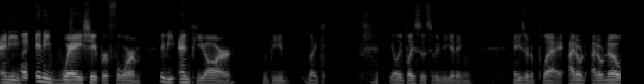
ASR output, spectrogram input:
any Right. any way shape or form maybe npr would be like the only place this would be getting any sort of play i don't i don't know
